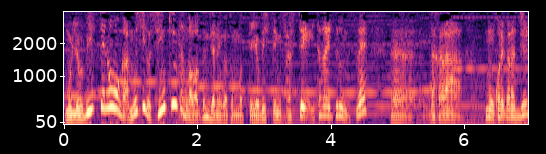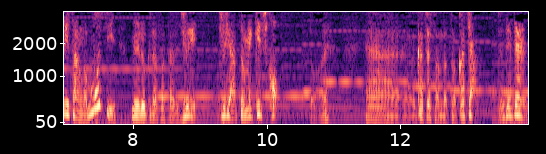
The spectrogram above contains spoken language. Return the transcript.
もう呼び捨ての方がむしろ親近感が湧くんじゃないかと思って呼び捨てにさせていただいてるんですね。うん、だから、もうこれからジュリさんがもしメールくださったら、ジュリ、ジュリアットメキシコとかね、えー、ガチャさんだったらガチャ、てんてんてん、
